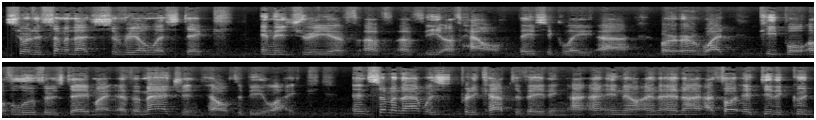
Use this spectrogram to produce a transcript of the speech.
sort of some of that surrealistic imagery of, of, of, of hell, basically, uh, or, or what people of Luther's day might have imagined hell to be like. And some of that was pretty captivating, I, I, you know, and, and I, I thought it did a good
